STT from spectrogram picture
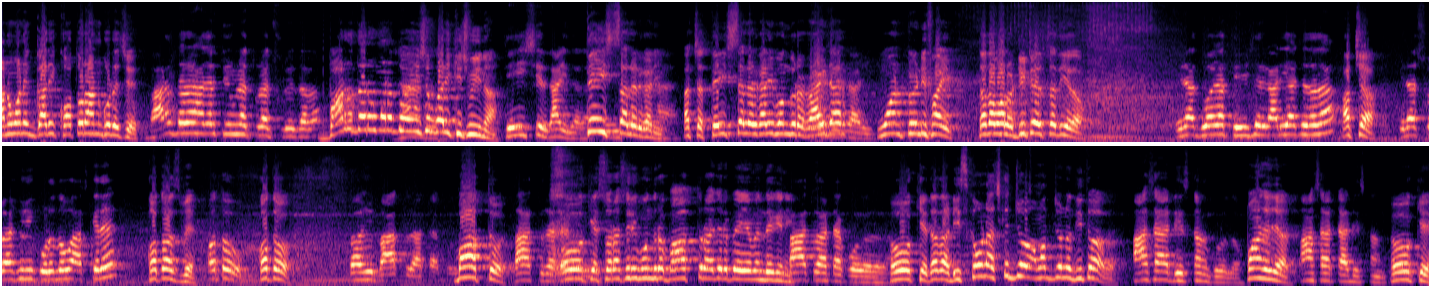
আনুমানিক গাড়ি কত রান করেছে? বারো তেরো হাজার কিলোমিটার ছুড়ে দাদা বারো তেরো মানে তো এইসব গাড়ি কিছুই না। তেইশের গাড়ি দাদা। তেইশ সালের গাড়ি। হ্যাঁ। আচ্ছা তেইশ সালের গাড়ি বন্ধুরা রাইডার গাড়ি। ওয়ান টোয়েন্টি ফাইভ দাদা বলো ডিটেলসটা দিয়ে দাও। এটা দু হাজার তেইশের গাড়ি আছে দাদা। আচ্ছা। এটা সরাসরি করে দেবো আজকে কত আসবে? কত? কত? বাহাত্তর হাজার টাকা করে। বাহাত্তর? বাহাত্তর হাজার ওকে সরাসরি বন্ধুরা বাহাত্তর হাজার পেয়ে যাবেন দেখে বাহাত্তর হাজার টাকা করে দাও। ওকে দাদা ডিসকাউন্ট আজকের আমার জন্য দিতে হবে? পাঁচ হাজার ডিসকাউন্ট করে দাও। পাঁচ হাজার? পাঁচ হাজার টাকা ডিসকাউন্ট ওকে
